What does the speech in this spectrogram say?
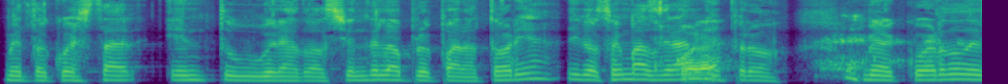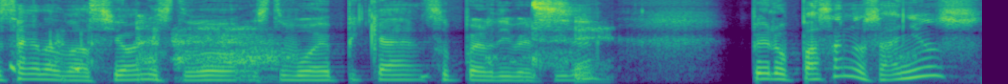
Me tocó estar en tu graduación de la preparatoria. Digo, soy más grande, pero me acuerdo de esa graduación. Estuvo, estuvo épica, súper divertida. Pero pasan los años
